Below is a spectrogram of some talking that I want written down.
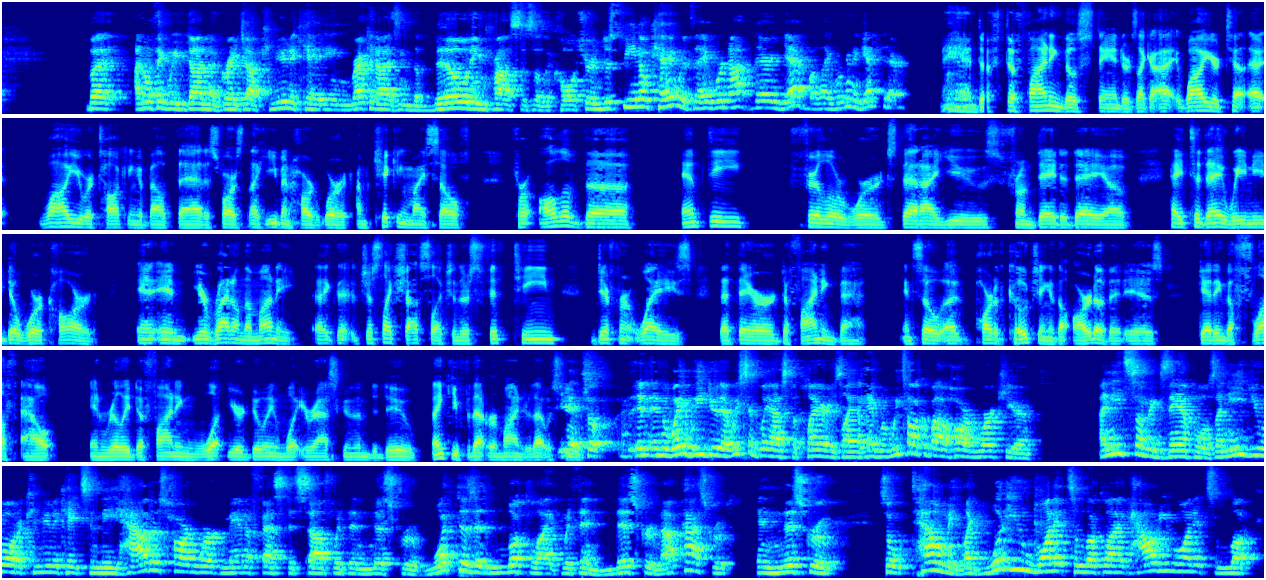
But I don't think we've done a great job communicating, recognizing the building process of the culture and just being okay with, hey, we're not there yet, but like we're going to get there. man def- defining those standards like i while you're te- uh, while you were talking about that as far as like even hard work i'm kicking myself for all of the empty filler words that i use from day to day of hey today we need to work hard and, and you're right on the money like that, just like shot selection there's 15 different ways that they're defining that and so uh, part of coaching the art of it is getting the fluff out and really defining what you're doing, what you're asking them to do. Thank you for that reminder. That was Yeah. huge. So, in, in the way we do that, we simply ask the players, like, hey, when we talk about hard work here, I need some examples. I need you all to communicate to me how does hard work manifest itself within this group? What does it look like within this group, not past groups, in this group? So tell me, like, what do you want it to look like? How do you want it to look?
